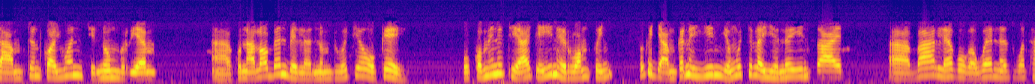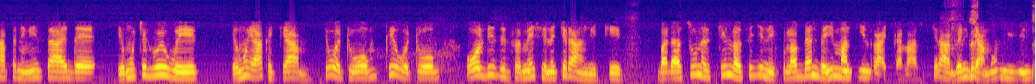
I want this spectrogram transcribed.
gam ten ko yun chi num riem uh, kuna lo ben be la num du che okay ko community a che yin e ruang pin ko ka jam ka ne yin yung chi la yin ne inside uh, bar le go awareness what's happening inside there yung chi lu we yung ya ka jam chi wa tom ki wa tom all this information e chira ngi ke but as soon as chin lo si ni ko lo ben be man tin right kala chira ben Le- jam on yin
